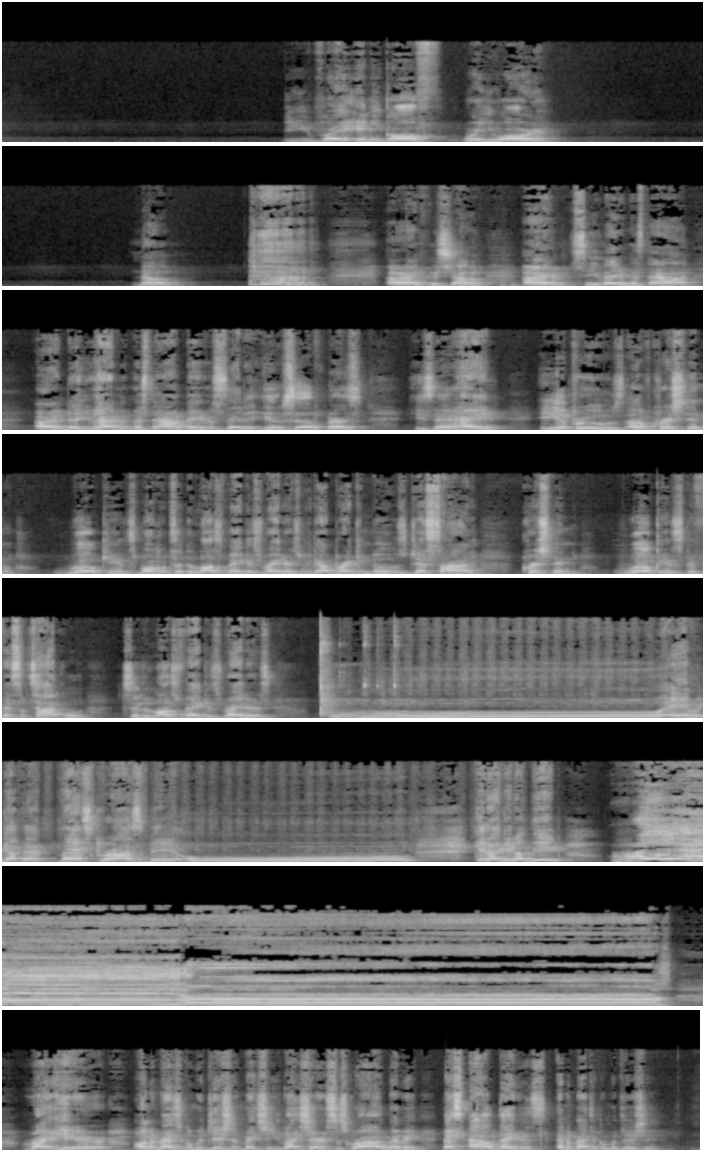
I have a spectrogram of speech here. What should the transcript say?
Do you play any golf where you are? No. All right, for sure. All right, see you later, Mr. Al. All right, there you have it. Mr. Al Davis said it himself first. He said, hey, he approves of Christian Wilkins. Welcome to the Las Vegas Raiders. We got breaking news. Just signed Christian Wilkins, defensive tackle, to the Las Vegas Raiders. Ooh, and we got that Maxx Crosby. Ooh, can I get a big Raiders? Right here on The Magical Magician. Make sure you like, share, and subscribe, baby. That's Al Davis and The Magical Magician.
